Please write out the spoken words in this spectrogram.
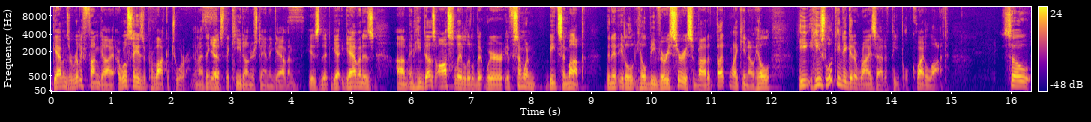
Gavin's a really fun guy. I will say he's a provocateur, and I think Yeah. that's the key to understanding Gavin. Is that Ga- Gavin is, um, and he does oscillate a little bit. Where if someone beats him up, then it, it'll he'll be very serious about it. But like you know, he'll he, he's looking to get a rise out of people quite a lot. So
